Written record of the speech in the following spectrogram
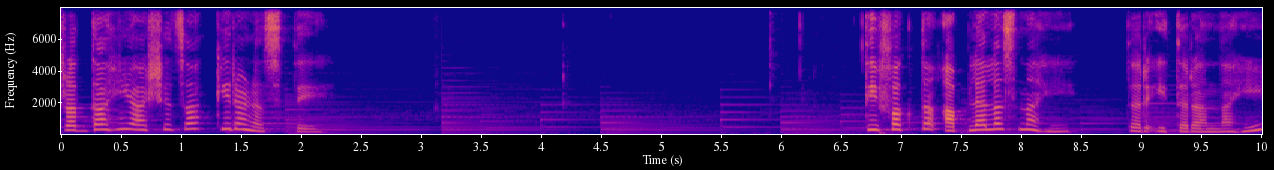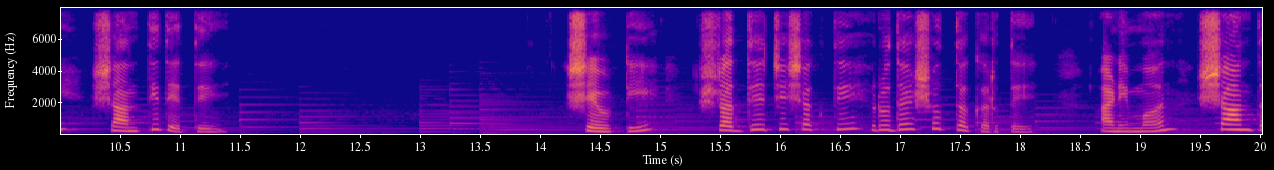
श्रद्धा ही आशेचा किरण असते. ती फक्त आपल्यालाच नाही तर इतरांनाही शांती देते. शेवटी श्रद्धेची शक्ती हृदय शुद्ध करते आणि मन शांत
